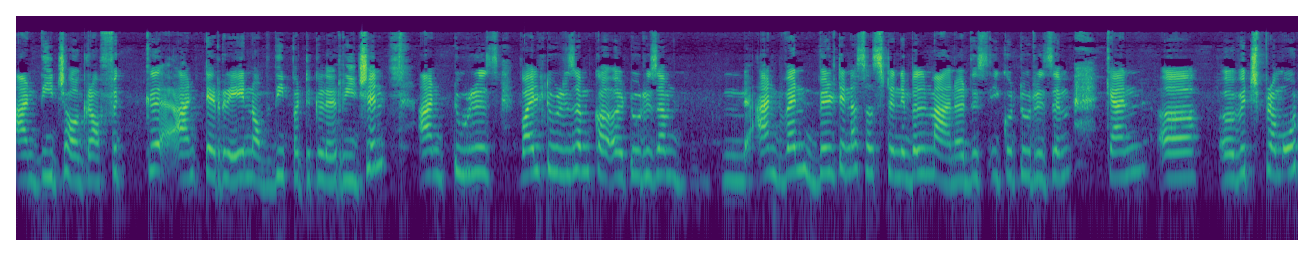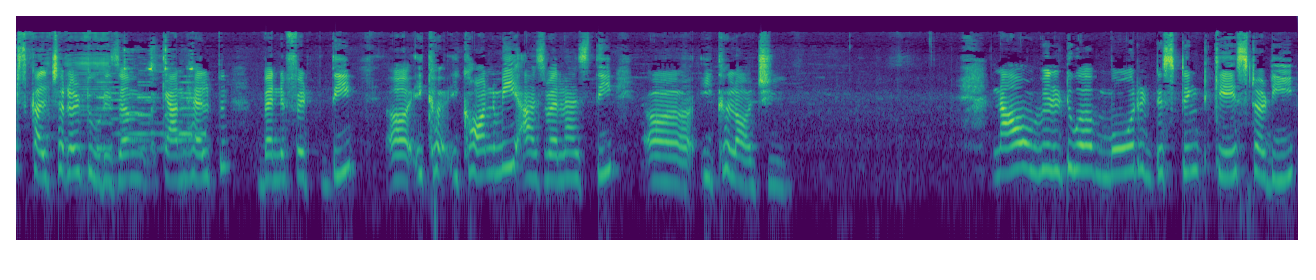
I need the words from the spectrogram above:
and the geographic and terrain of the particular region. And tourism while tourism uh, tourism and when built in a sustainable manner this ecotourism can uh, uh, which promotes cultural tourism can help benefit the uh, eco- economy as well as the uh, ecology. Now we'll do a more distinct case study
